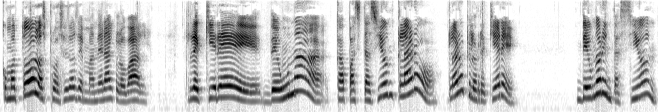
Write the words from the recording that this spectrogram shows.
como todos los procesos de manera global, requiere de una capacitación, claro, claro que lo requiere, de una orientación,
